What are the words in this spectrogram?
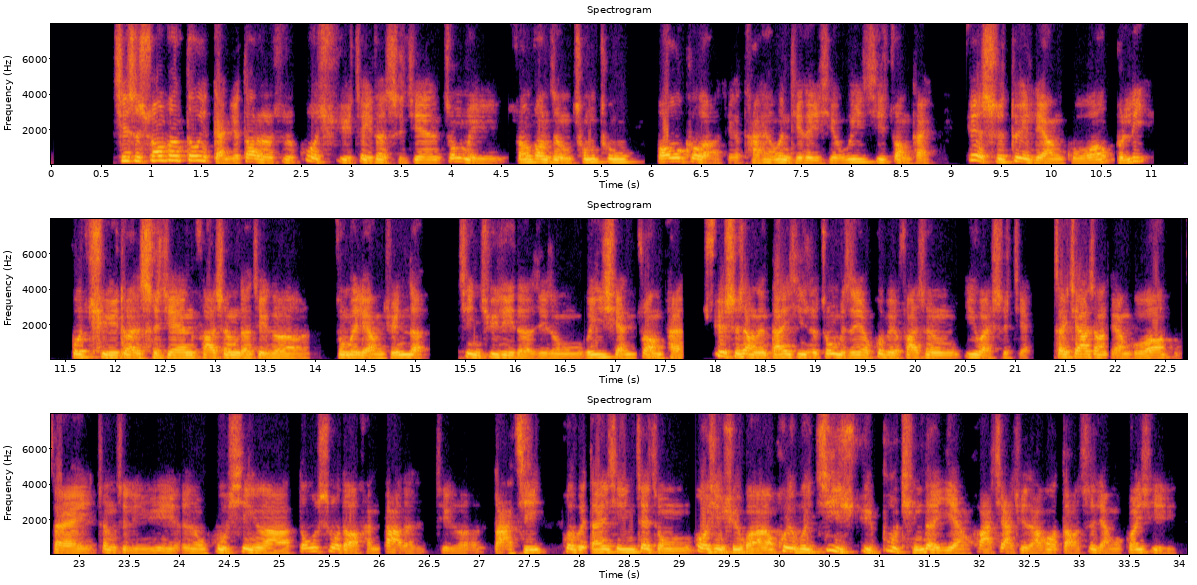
其实双方都感觉到了，是过去这一段时间中美双方这种冲突，包括这个台海问题的一些危机状态。确实对两国不利。过去一段时间发生的这个中美两军的近距离的这种危险状态，确实让人担心，是中美之间会不会发生意外事件？再加上两国在政治领域这种互信啊，都受到很大的这个打击，会不会担心这种恶性循环会不会继续不停的演化下去，然后导致两国关系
